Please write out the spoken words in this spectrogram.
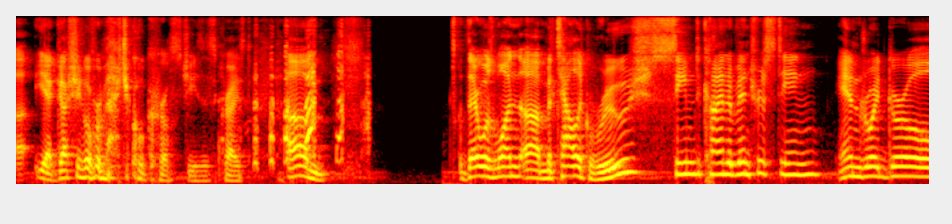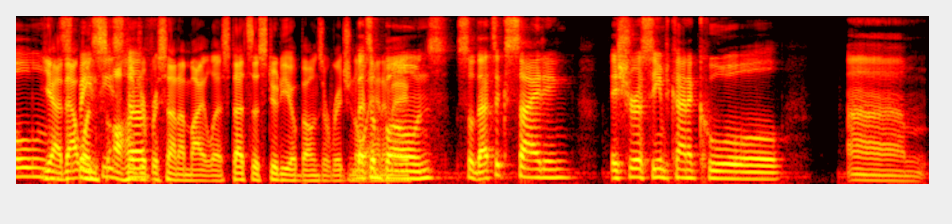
uh, yeah, gushing over magical girls. Jesus Christ. Um. There was one uh, Metallic Rouge seemed kind of interesting. Android Girl. Yeah, that one's spacey 100% on my list. That's a Studio Bones original That's anime. a Bones, so that's exciting. Ishura seemed kind of cool. Um,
